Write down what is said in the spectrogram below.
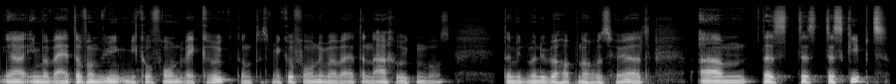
ja immer weiter vom Mikrofon wegrückt und das Mikrofon immer weiter nachrücken muss, damit man überhaupt noch was hört. Ähm, das, das, das gibt's.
